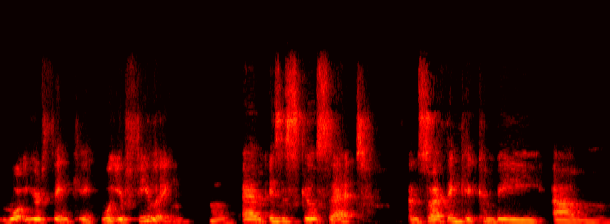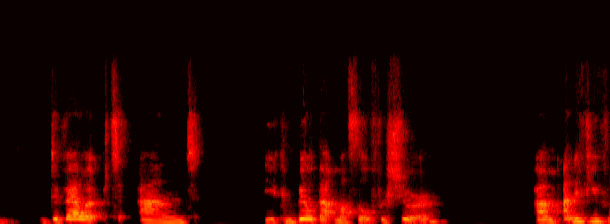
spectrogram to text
what you're thinking, what you're feeling, mm. um, is a skill set, and so I think it can be um, developed and you can build that muscle for sure. Um, and if you've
